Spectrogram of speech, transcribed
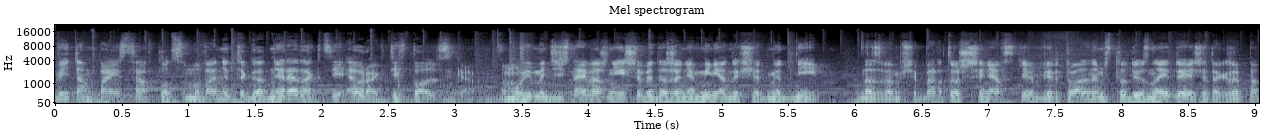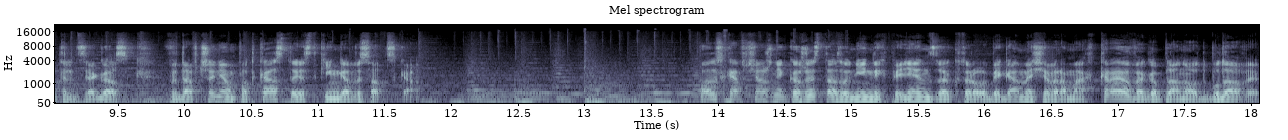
Witam Państwa w podsumowaniu tygodnia redakcji Euractiv Polska. Omówimy dziś najważniejsze wydarzenia minionych 7 dni. Nazywam się Bartosz Sieniawski, a w wirtualnym studiu znajduje się także Patrycja Gosk. Wydawczynią podcastu jest Kinga Wysocka. Polska wciąż nie korzysta z unijnych pieniędzy, o które ubiegamy się w ramach Krajowego Planu Odbudowy.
